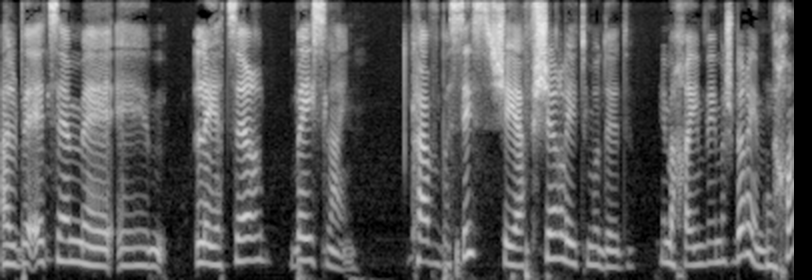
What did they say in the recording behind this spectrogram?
על בעצם אה, אה, לייצר baseline, קו בסיס שיאפשר להתמודד עם החיים ועם משברים. נכון.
